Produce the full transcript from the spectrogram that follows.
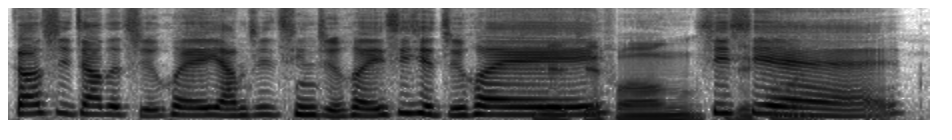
高市交的指挥杨之清指挥，谢谢指挥，谢谢杰峰，谢谢。谢谢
